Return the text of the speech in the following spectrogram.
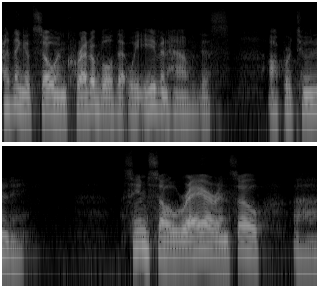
I think it's so incredible that we even have this opportunity. It seems so rare and so uh,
